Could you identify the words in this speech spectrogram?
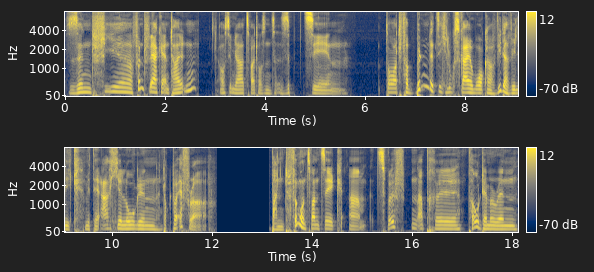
sind vier, fünf Werke enthalten aus dem Jahr 2017. Dort verbündet sich Luke Skywalker widerwillig mit der Archäologin Dr. Ephra. Band 25 am 12. April Poe Dameron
